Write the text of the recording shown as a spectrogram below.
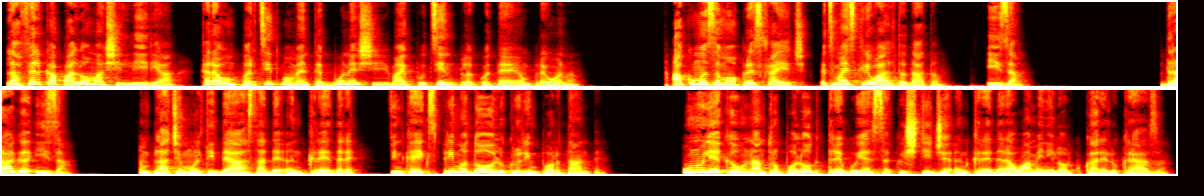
La fel ca Paloma și Liria, care au împărțit momente bune și mai puțin plăcute împreună. Acum însă mă opresc aici. Îți mai scriu altă dată. Iza. Dragă Iza, îmi place mult ideea asta de încredere, fiindcă exprimă două lucruri importante. Unul e că un antropolog trebuie să câștige încrederea oamenilor cu care lucrează.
